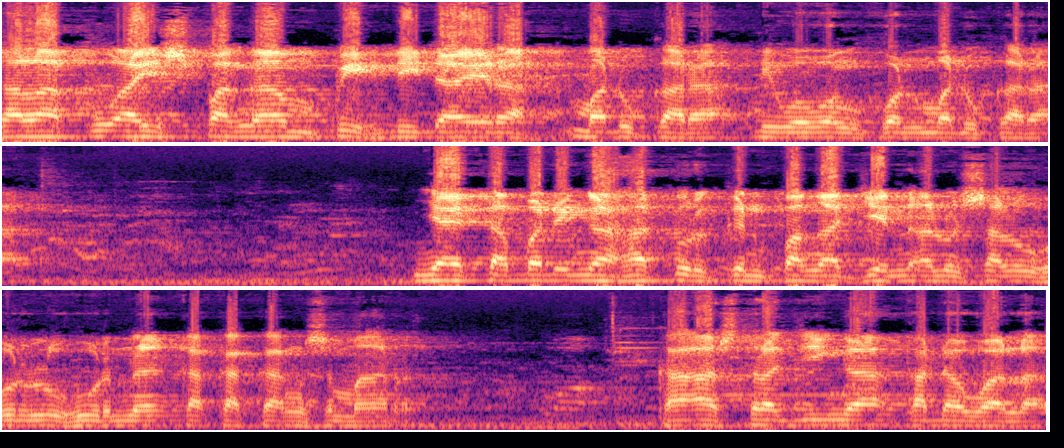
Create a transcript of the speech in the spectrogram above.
salahku Ais pangampih di daerah Madukara di wewengkon Madukara. Nyata bad haturken pangajen anu saluhur-luhurna Kakakang Semar Ka Astrajinga kadawala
